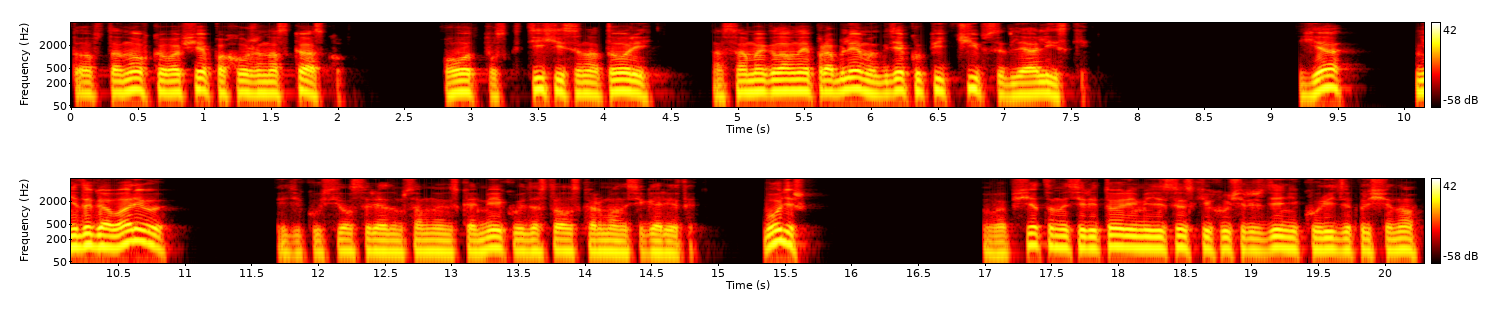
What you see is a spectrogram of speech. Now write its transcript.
то обстановка вообще похожа на сказку. Отпуск, тихий санаторий, а самая главная проблема, где купить чипсы для Алиски. Я не договариваю?» Эдик уселся рядом со мной на скамейку и достал из кармана сигареты. «Будешь?» «Вообще-то на территории медицинских учреждений курить запрещено».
